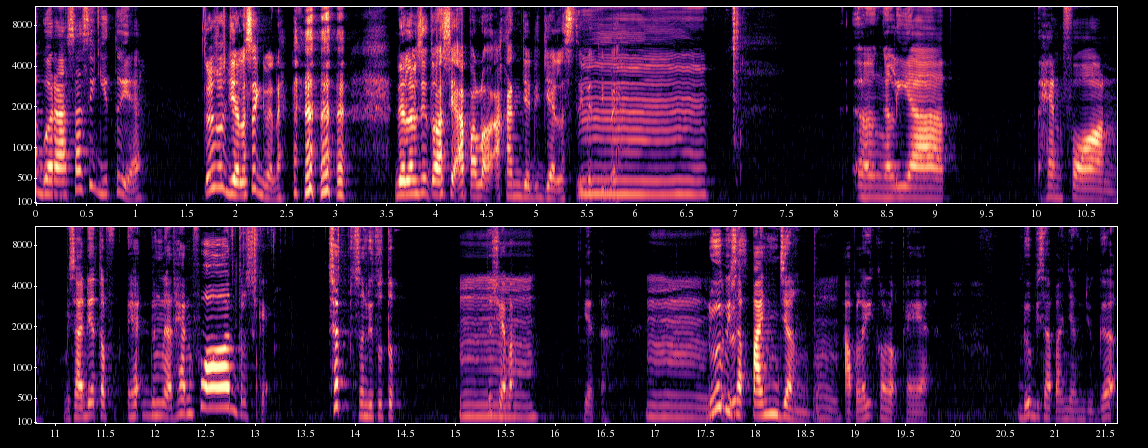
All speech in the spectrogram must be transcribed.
gue rasa sih gitu ya Terus lo jelasnya gimana? Dalam situasi apa lo akan jadi jealous tiba-tiba? hmm, eh, ngeliat handphone. Misalnya dia he- ngeliat handphone terus kayak set langsung ditutup. Hmm. terus siapa gitu Hmm, dulu bisa panjang tuh. Apalagi kalau kayak dulu bisa panjang juga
